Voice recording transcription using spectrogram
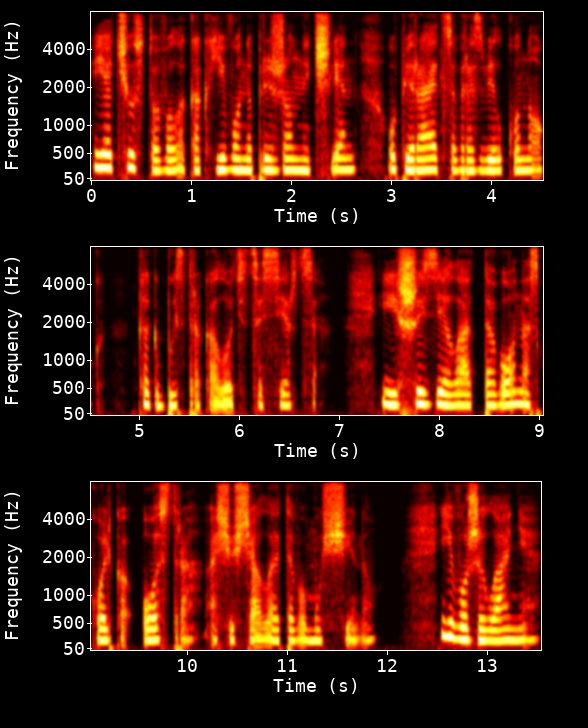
Я чувствовала, как его напряженный член упирается в развилку ног, как быстро колотится сердце. И шизела от того, насколько остро ощущала этого мужчину. Его желания,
